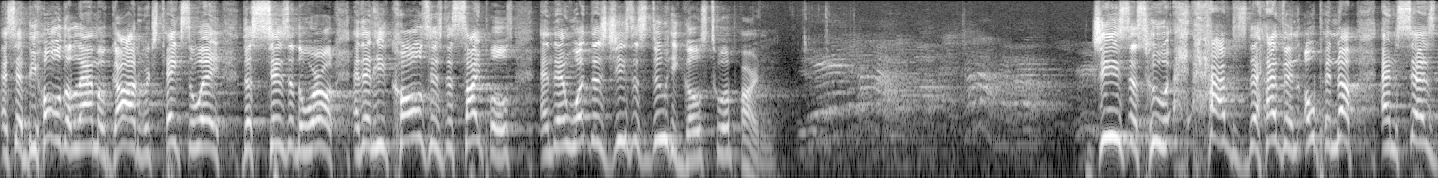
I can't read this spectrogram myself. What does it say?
and said, Behold, the Lamb of God, which takes away the sins of the world. And then he calls his disciples, and then what does Jesus do? He goes to a party. Jesus, who has the heaven open up and says,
